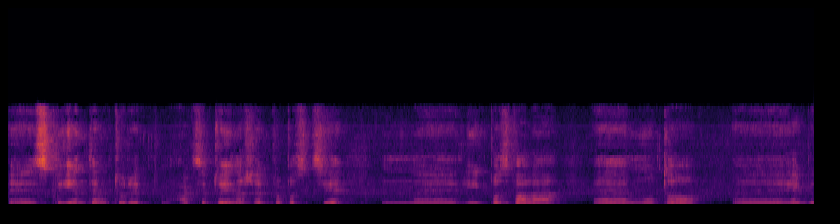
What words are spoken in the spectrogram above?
e, z klientem, który akceptuje nasze propozycje mm, e, i pozwala mu to jakby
